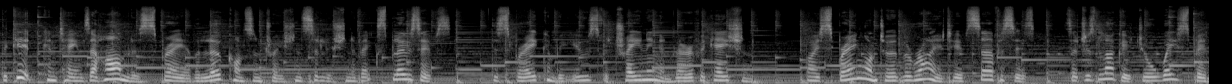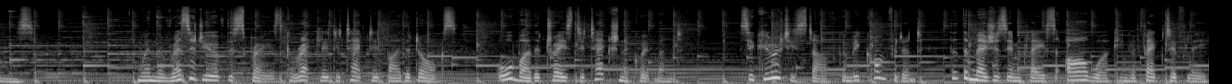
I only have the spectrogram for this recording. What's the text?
The kit contains a harmless spray of a low concentration solution of explosives the spray can be used for training and verification by spraying onto a variety of surfaces, such as luggage or waste bins. When the residue of the spray is correctly detected by the dogs or by the trace detection equipment, security staff can be confident that the measures in place are working effectively.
